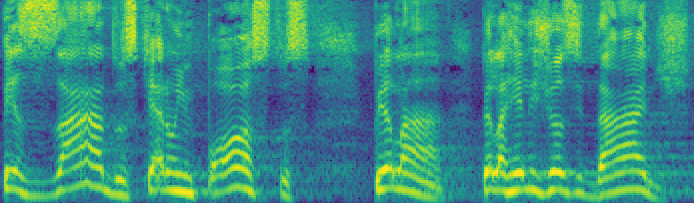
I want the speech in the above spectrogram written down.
pesados que eram impostos pela, pela religiosidade.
